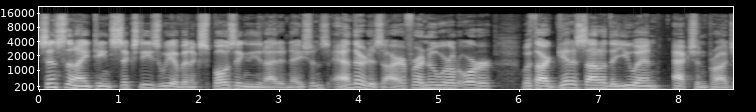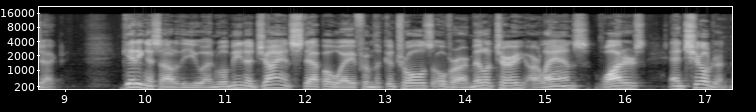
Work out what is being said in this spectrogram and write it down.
Since the 1960s, we have been exposing the United Nations and their desire for a New World Order with our Get Us Out of the UN Action Project. Getting us out of the UN will mean a giant step away from the controls over our military, our lands, waters, and children.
